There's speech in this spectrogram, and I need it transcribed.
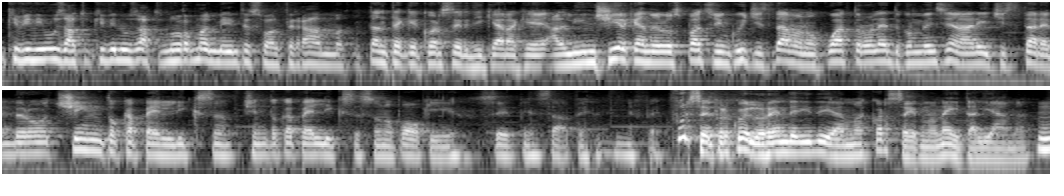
che viene usato, che viene usato normalmente su altre RAM. Tant'è che Corsair dichiara che all'incirca nello spazio in cui ci stavano 4 LED convenzionali ci starebbero 100 Capellix. 100 Capellix sono pochi, se pensate, in effetti. Forse per quello rende l'idea, ma Corsair non è italiana. Mm.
